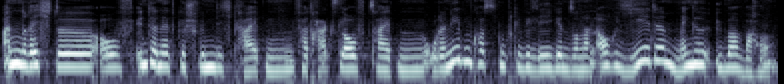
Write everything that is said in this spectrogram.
Anrechte auf Internetgeschwindigkeiten, Vertragslaufzeiten oder Nebenkostenprivilegien, sondern auch jede Menge Überwachung.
